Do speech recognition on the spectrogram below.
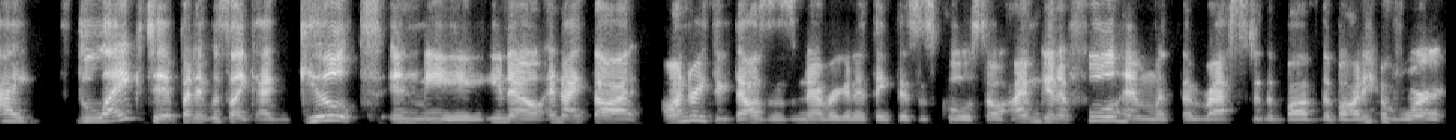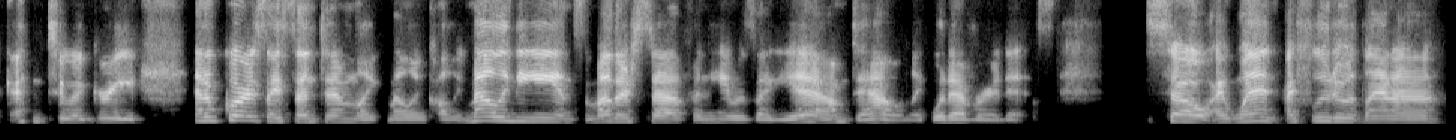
I liked it, but it was like a guilt in me, you know. And I thought Andre 3000 is never going to think this is cool, so I'm going to fool him with the rest of the above the body of work and to agree. And of course, I sent him like Melancholy Melody and some other stuff, and he was like, "Yeah, I'm down, like whatever it is." So I went, I flew to Atlanta,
